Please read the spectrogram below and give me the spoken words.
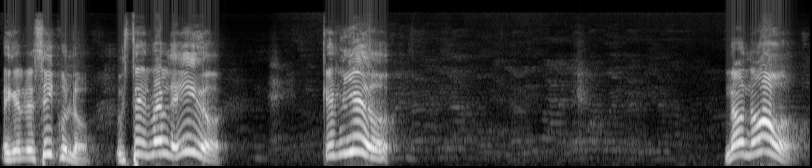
En el versículo. Ustedes lo han leído. ¡Qué miedo! No, no.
